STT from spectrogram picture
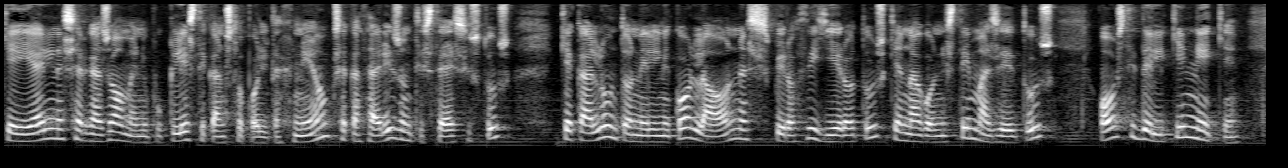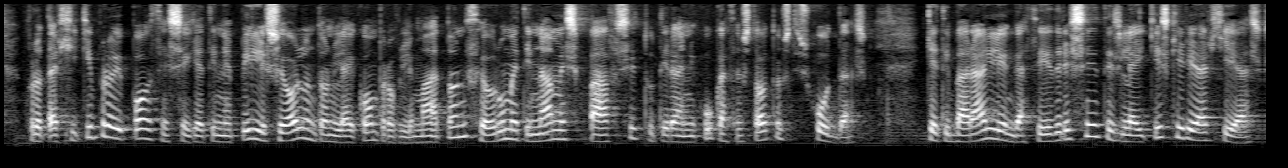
και οι Έλληνες εργαζόμενοι που κλείστηκαν στο Πολυτεχνείο ξεκαθαρίζουν τις θέσεις τους και καλούν τον ελληνικό λαό να συσπηρωθεί γύρω τους και να αγωνιστεί μαζί τους ως την τελική νίκη. Πρωταρχική προϋπόθεση για την επίλυση όλων των λαϊκών προβλημάτων θεωρούμε την άμεση πάυση του τυραννικού καθεστώτος της Χούντας και την παράλληλη εγκαθίδρυση της λαϊκής κυριαρχίας.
